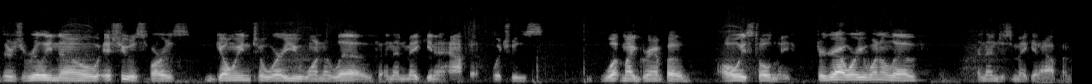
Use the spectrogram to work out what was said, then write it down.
there's really no issue as far as going to where you want to live and then making it happen, which was what my grandpa always told me. Figure out where you want to live and then just make it happen.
